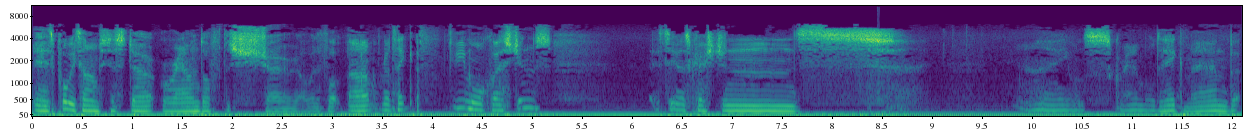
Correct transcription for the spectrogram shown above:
it's probably time to just uh, round off the show. I would have thought. Um, we're going to take a few more questions. Let's see those questions. Uh, he wants scrambled egg, man, but.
